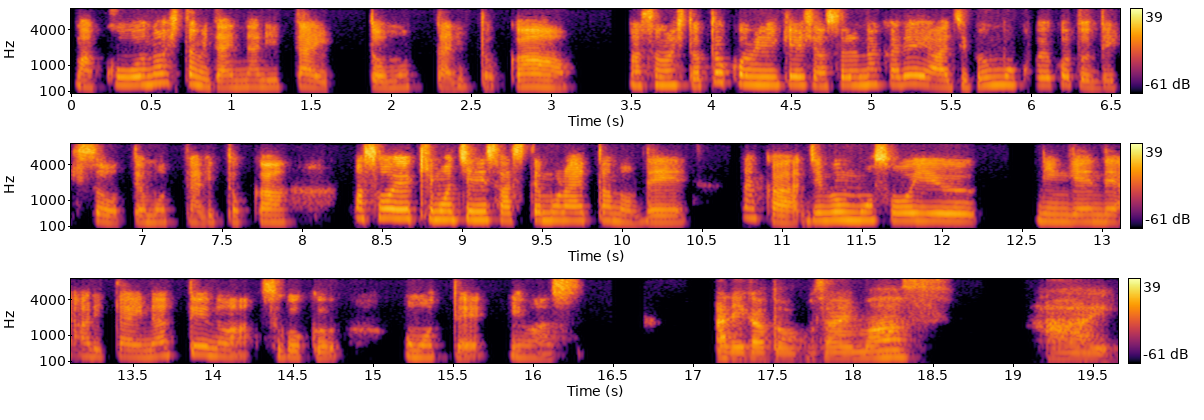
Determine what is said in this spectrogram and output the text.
まあ、この人みたいになりたいと思ったりとか、まあ、その人とコミュニケーションする中であ自分もこういうことできそうって思ったりとかまあ、そういう気持ちにさせてもらえたので、なんか自分もそういう人間でありたいなっていうのはすごく思っています。ありがとうございます。はい。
